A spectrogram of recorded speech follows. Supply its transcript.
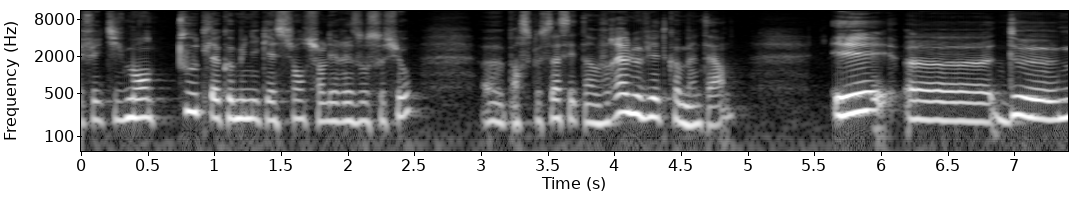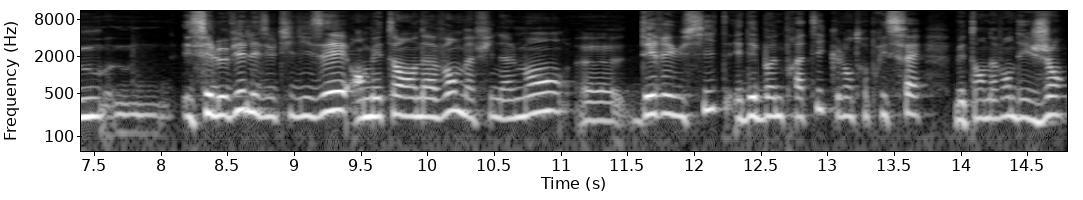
effectivement toute la communication sur les réseaux sociaux, parce que ça c'est un vrai levier de com interne et, euh, de, ces leviers les utiliser en mettant en avant bah, finalement euh, des réussites et des bonnes pratiques que l'entreprise fait, mettant en avant des gens.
